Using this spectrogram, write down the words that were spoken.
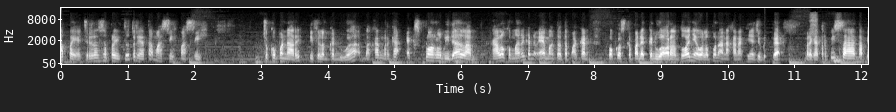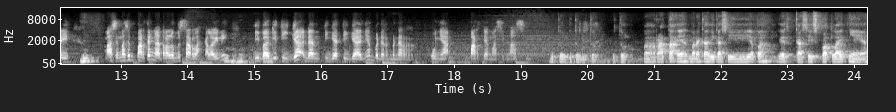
apa ya cerita seperti itu ternyata masih masih cukup menarik di film kedua, bahkan mereka explore lebih dalam. Kalau kemarin kan emang tetap akan fokus kepada kedua orang tuanya, walaupun anak-anaknya juga mereka terpisah, tapi masing-masing partnya nggak terlalu besar lah. Kalau ini dibagi tiga dan tiga-tiganya benar-benar punya part yang masing-masing. Betul, betul, betul, betul. Nah, rata ya mereka dikasih apa? Kasih spotlightnya ya.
